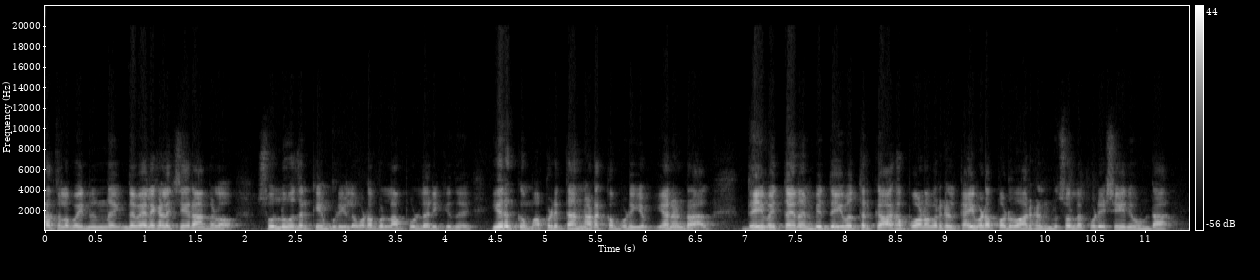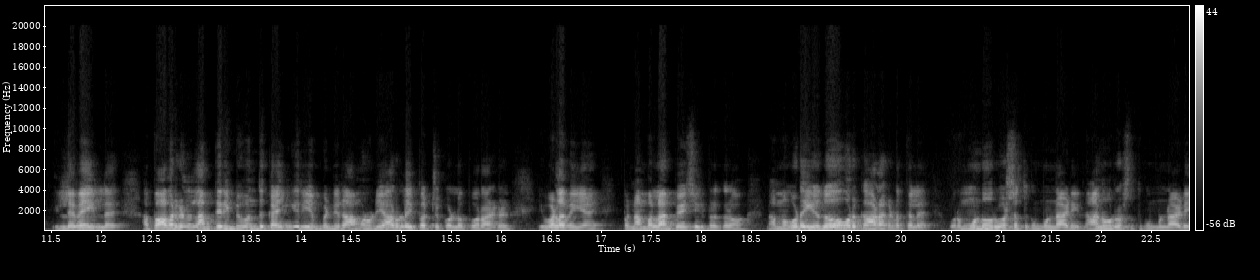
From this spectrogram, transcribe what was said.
கூடாரத்தில் போய் நின்று இந்த வேலைகளை செய்கிறாங்களோ சொல்லுவதற்கே முடியல. உடம்பெல்லாம் புல்லரிக்குது. இருக்கும். அப்படித்தான் நடக்க முடியும். ஏனென்றால் தெய்வத்தை நம்பி தெய்வத்திற்காக போனவர்கள் கைவிடப்படுவார்கள் என்று சொல்லக்கூடிய செய்தி உண்டா? இல்லவே இல்லை. அப்போ அவர்களெல்லாம் திரும்பி வந்து கைங்கரியம் பண்ணி ராமனுடைய அருளை பெற்றுக்கொள்ள போகிறார்கள் இவ்வளவையே இப்போ நம்மெல்லாம் பேசிக்கிட்டு இருக்கிறோம். நம்ம கூட ஏதோ ஒரு காலகட்டத்தில் ஒரு முந்நூறு வருஷத்துக்கு முன்னாடி நானூறு வருஷத்துக்கு முன்னாடி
